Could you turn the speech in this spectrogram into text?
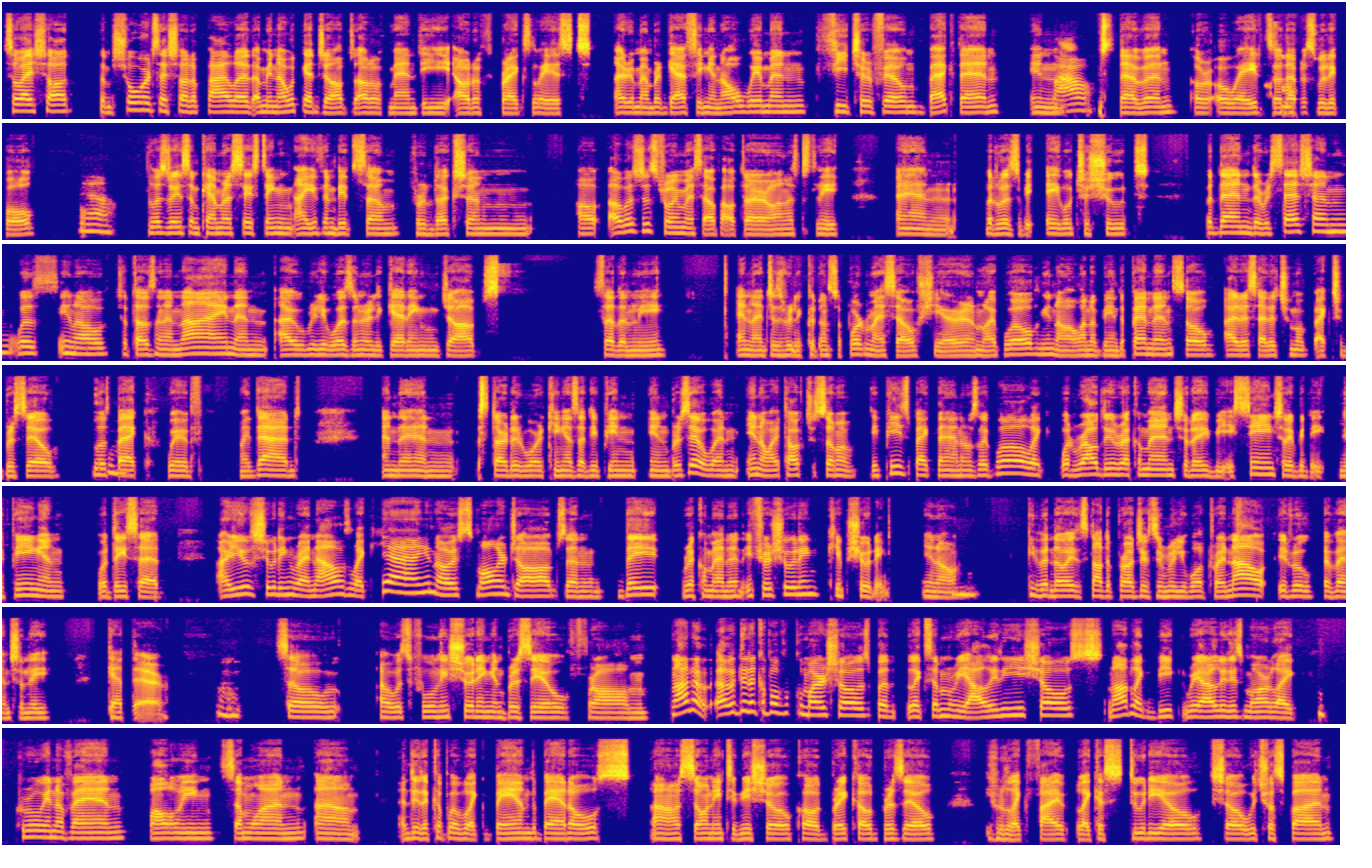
So I shot some shorts. I shot a pilot. I mean, I would get jobs out of Mandy, out of Craigslist. I remember gaffing an all women feature film back then in Wow. seven or 08. So that was really cool. Yeah. I was doing some camera assisting. I even did some production. I, I was just throwing myself out there, honestly, and but was able to shoot. But then the recession was, you know, 2009, and I really wasn't really getting jobs suddenly. And I just really couldn't support myself here. And I'm like, well, you know, I want to be independent. So I decided to move back to Brazil, moved mm-hmm. back with my dad, and then started working as a DP in, in Brazil. When, you know, I talked to some of DPs back then, I was like, well, like, what route do you recommend? Should I be seeing? Should I be DPing? And what they said, are you shooting right now? I was like, yeah, you know, it's smaller jobs. And they recommended if you're shooting, keep shooting, you know, mm-hmm. Even though it's not a project you really want right now, it will eventually get there. Mhm. So I was fully shooting in Brazil from not a, I did a couple of commercials, but like some reality shows, not like big realities, more like crew in a van following someone. Um, I did a couple of like band battles, uh, Sony TV show called Breakout Brazil. Was like five, like a studio show, which was fun.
